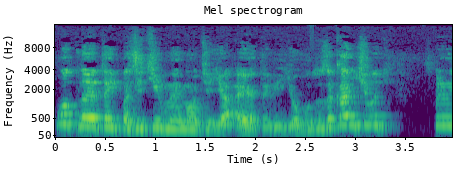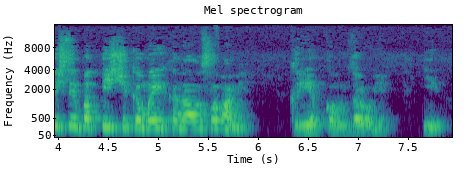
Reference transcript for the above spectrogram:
Вот на этой позитивной ноте я это видео буду заканчивать с привычным подписчиком моих каналов словами. Крепкого вам здоровья и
